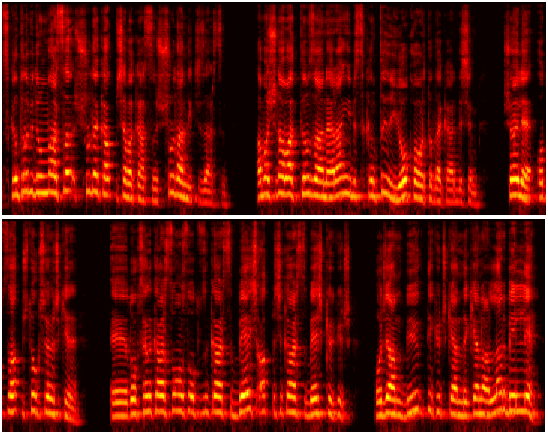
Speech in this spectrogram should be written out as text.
Sıkıntılı bir durum varsa şurada 60'a bakarsın. Şuradan dik çizersin. Ama şuna baktığım zaman herhangi bir sıkıntı yok ortada kardeşim. Şöyle 30 60 90 üçgeni. E, 90'ın karşısı 10 ise 30'un karşısı 5 60'ın karşısı 5 kök 3. Hocam büyük dik üçgende kenarlar belli.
